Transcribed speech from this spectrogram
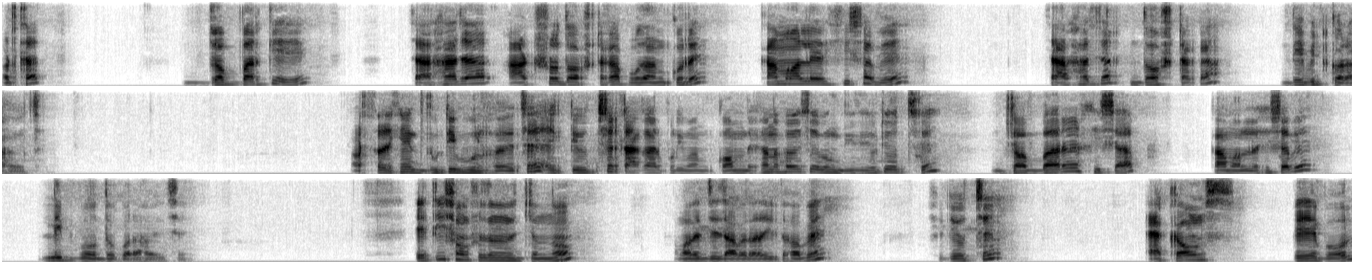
অর্থাৎ জব্বারকে চার হাজার আটশো দশ টাকা প্রদান করে কামালের হিসাবে চার হাজার দশ টাকা ডেবিট করা হয়েছে। অর্থাৎ এখানে দুটি ভুল হয়েছে। একটি হচ্ছে টাকার পরিমাণ কম দেখানো হয়েছে এবং দ্বিতীয়টি হচ্ছে জব্বারের হিসাব কামালের হিসাবে লিপিবদ্ধ করা হয়েছে। এটি সংশোধনের জন্য আমাদের যে জাবেদা দিতে হবে, সেটি হচ্ছে accounts payable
